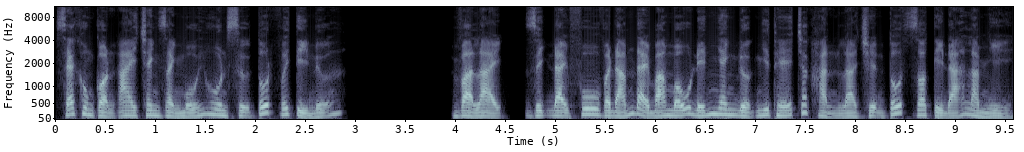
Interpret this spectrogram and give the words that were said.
sẽ không còn ai tranh giành mối hôn sự tốt với tỷ nữa. Và lại, dịch đại phu và đám đại bá mẫu đến nhanh được như thế chắc hẳn là chuyện tốt do tỷ đã làm nhỉ.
